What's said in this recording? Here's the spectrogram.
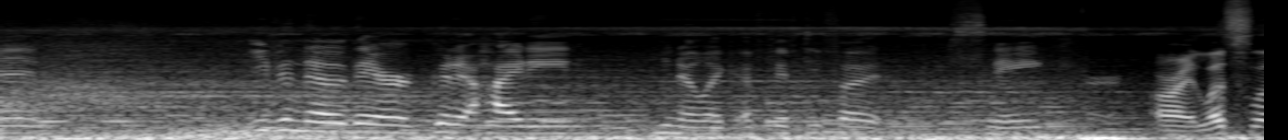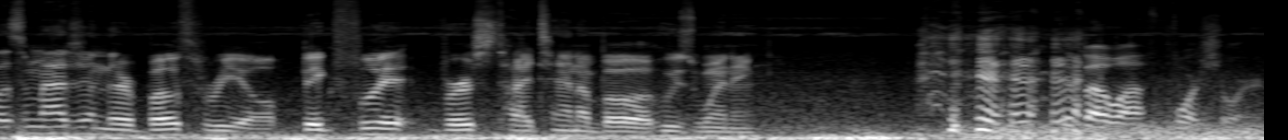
And even though they're good at hiding, you know, like a 50 foot snake. All right, let's let's imagine they're both real. Bigfoot versus Titanoboa. Who's winning? The boa, for sure.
